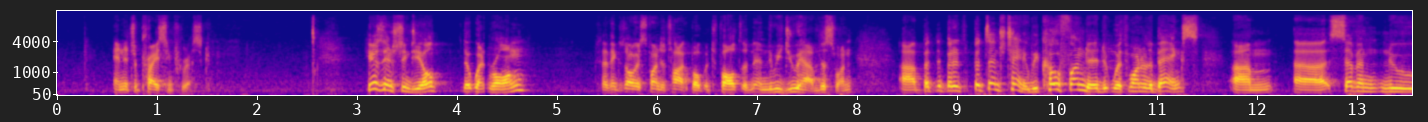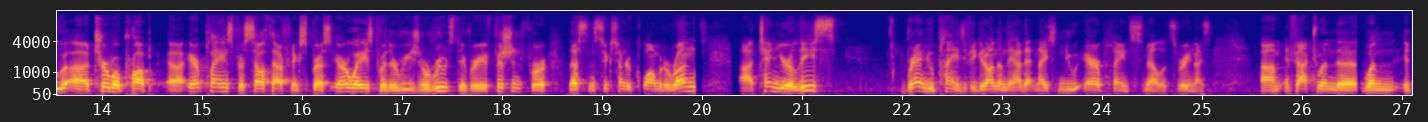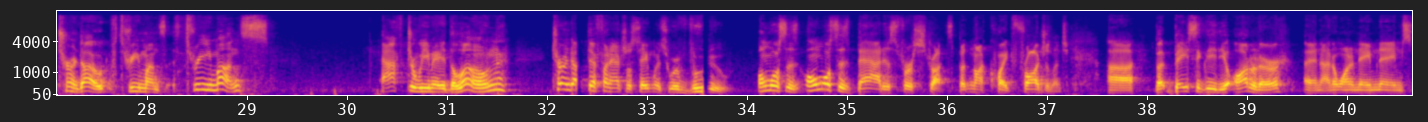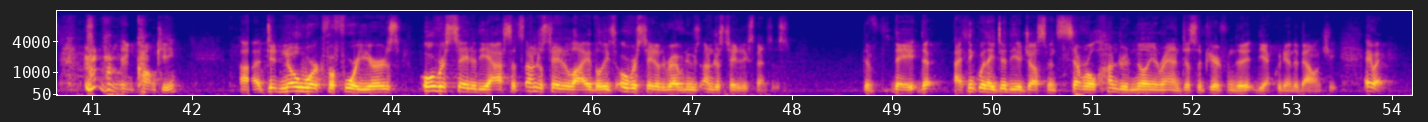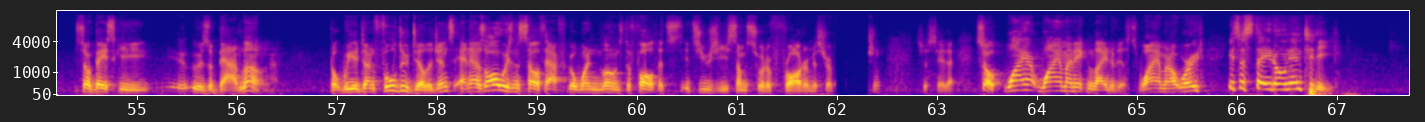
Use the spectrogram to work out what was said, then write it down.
and into pricing for risk. Here's an interesting deal that went wrong. I think it's always fun to talk about with default, and we do have this one. Uh, but, but, it's, but, it's, entertaining. We co-funded with one of the banks um, uh, seven new uh, turboprop uh, airplanes for South African Express Airways for their regional routes. They're very efficient for less than 600 kilometer runs. 10-year uh, lease, brand new planes. If you get on them, they have that nice new airplane smell. It's very nice. Um, in fact, when, the, when it turned out, three months, three months after we made the loan, Turned out their financial statements were voodoo, almost as, almost as bad as First Struts, but not quite fraudulent. Uh, but basically, the auditor, and I don't want to name names, Nkonki, uh, did no work for four years, overstated the assets, understated the liabilities, overstated the revenues, understated expenses. I think when they did the adjustments, several hundred million rand disappeared from the, equity on the balance sheet. Anyway, so basically, it was a bad loan. But we had done full due diligence, and as always in South Africa, when loans default, it's, usually some sort of fraud or misrepresentation. Let's just say that. So why, why am I making light of this? Why am I not worried? It's a state-owned entity,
